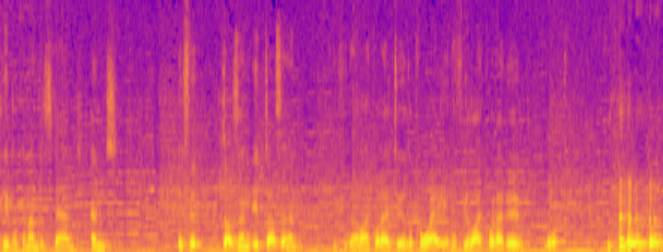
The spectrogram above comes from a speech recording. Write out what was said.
people can understand. And if it doesn't, it doesn't. If you don't like what I do, look away. And if you like what I do, look.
